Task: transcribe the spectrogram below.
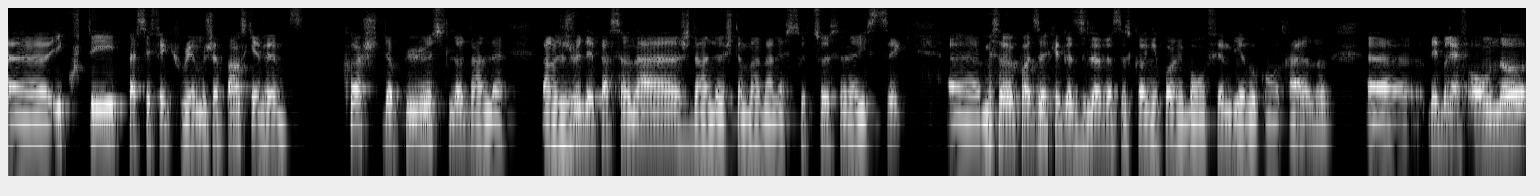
Euh, écoutez Pacific Rim, je pense qu'il y avait une petite coche de plus là dans le dans le jeu des personnages, dans le justement dans la structure scénaristique. Euh, mais ça veut pas dire que Godzilla vs Kong n'est pas un bon film, bien au contraire. Euh, mais bref, on a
